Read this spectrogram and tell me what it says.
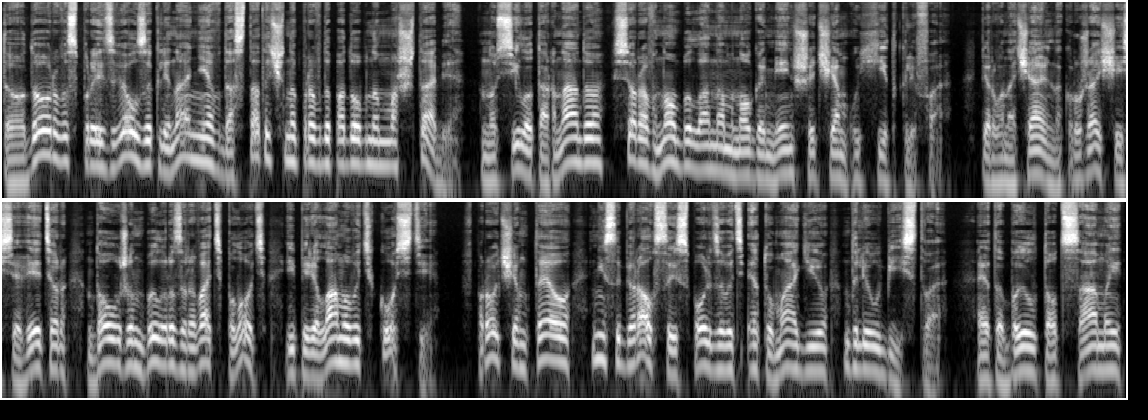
Теодор воспроизвел заклинание в достаточно правдоподобном масштабе, но сила торнадо все равно была намного меньше, чем у Хитклифа. Первоначально кружащийся ветер должен был разрывать плоть и переламывать кости. Впрочем, Тео не собирался использовать эту магию для убийства. Это был тот самый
